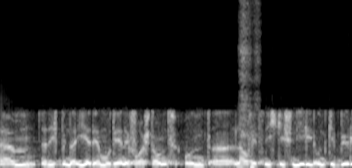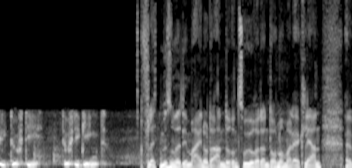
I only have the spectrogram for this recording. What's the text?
Ähm, also ich bin da eher der moderne Vorstand und äh, laufe jetzt nicht geschniegelt und gebügelt durch die, durch die Gegend. Vielleicht müssen wir dem einen oder anderen Zuhörer dann doch nochmal erklären, äh,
